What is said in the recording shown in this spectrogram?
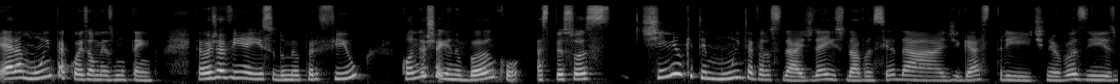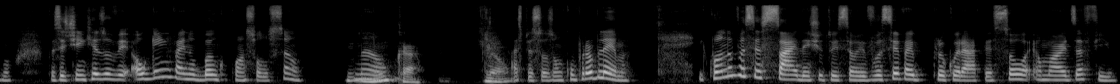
era muita coisa ao mesmo tempo. Então eu já vinha isso do meu perfil. Quando eu cheguei no banco, as pessoas tinham que ter muita velocidade. Daí isso dava ansiedade, gastrite, nervosismo. Você tinha que resolver. Alguém vai no banco com a solução? Não. Nunca. Não. As pessoas vão com problema. E quando você sai da instituição e você vai procurar a pessoa, é o maior desafio.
